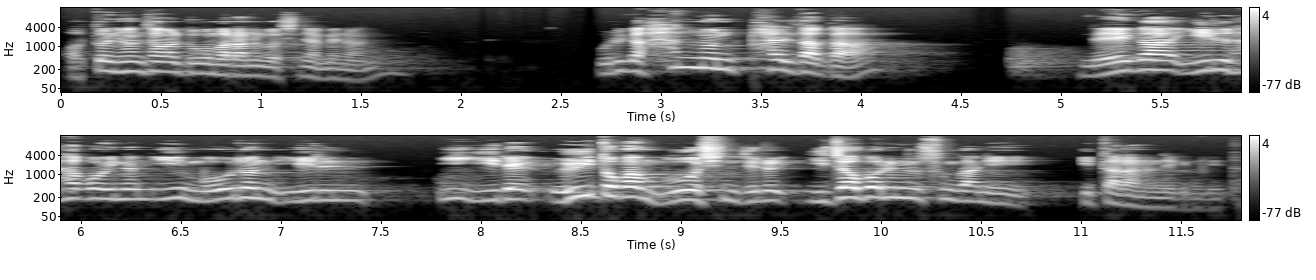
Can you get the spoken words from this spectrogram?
어떤 현상을 두고 말하는 것이냐면은 우리가 한눈 팔다가 내가 일하고 있는 이 모든 일, 이 일의 의도가 무엇인지를 잊어버리는 순간이 있다라는 얘기입니다.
